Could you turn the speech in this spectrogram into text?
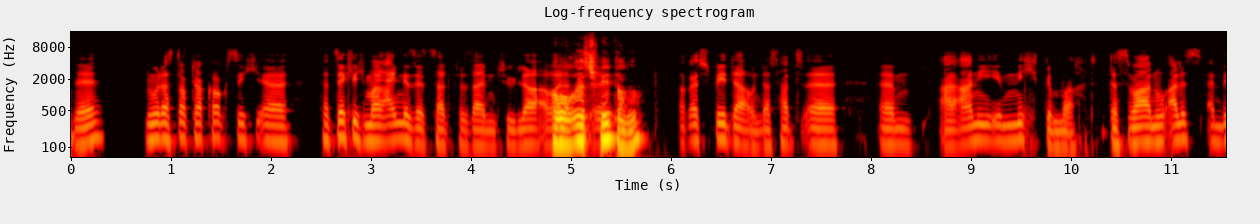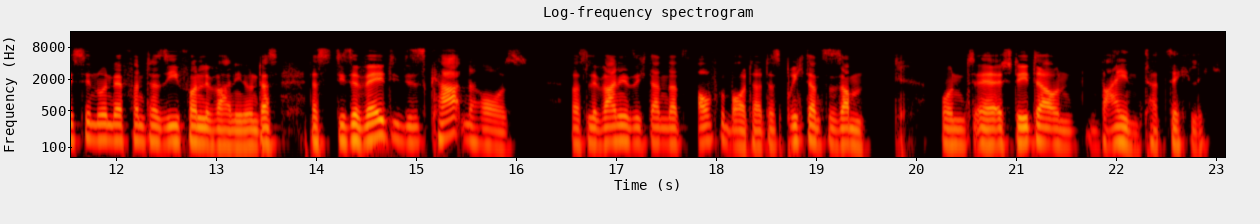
ne? Nur, dass Dr. Cox sich äh, tatsächlich mal eingesetzt hat für seinen Schüler. Aber, aber auch erst äh, später, ne? Auch erst später. Und das hat äh, ähm, Al-Ani eben nicht gemacht. Das war nur alles ein bisschen nur in der Fantasie von Levanin. Und dass, dass diese Welt, dieses Kartenhaus, was Levanin sich dann aufgebaut hat, das bricht dann zusammen. Und äh, er steht da und weint tatsächlich.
